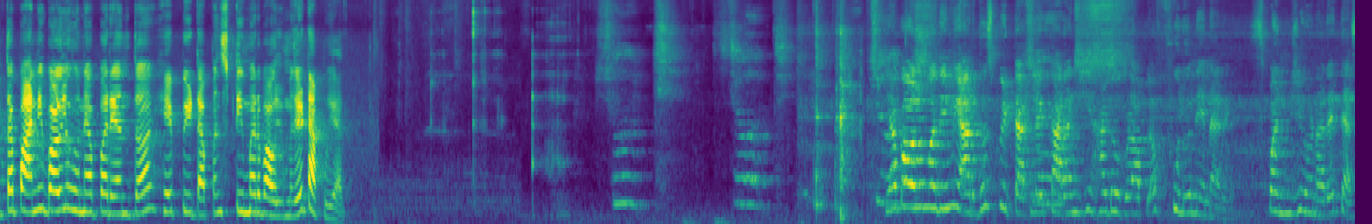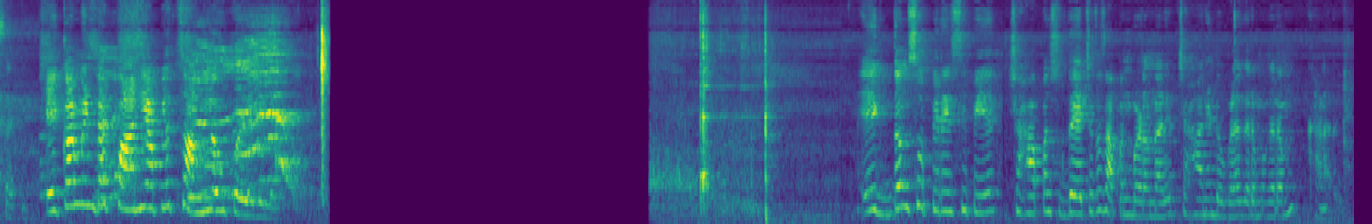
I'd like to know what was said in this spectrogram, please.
आता पाणी बॉईल होण्यापर्यंत हे पीठ आपण स्टीमर बाउलमध्ये टाकूयात. या बाउलमध्ये मी अर्धच पीठ टाकलंय कारण की हा ढोकळा आपला फुलून येणार आहे. स्पंजी होणार आहे त्यासाठी. एका मिनिटात पाणी आपलं चांगलं उकळलं गेलं. एकदम सोपी रेसिपी आहे. चहा पण सुद्धा याच्यातच आपण बनवणार आहे. चहा आणि ढोकळा गरम गरम खाणार आहे.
